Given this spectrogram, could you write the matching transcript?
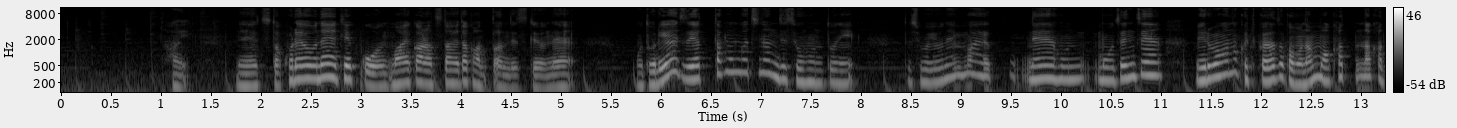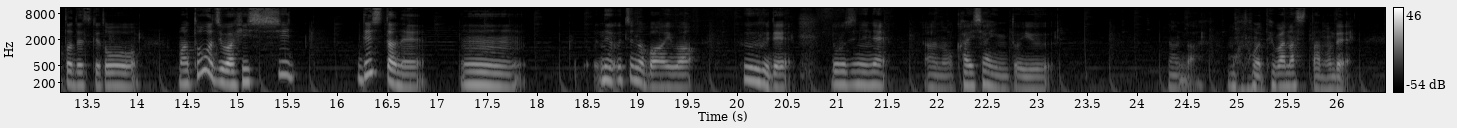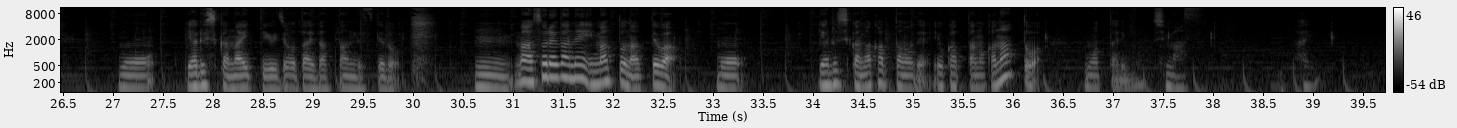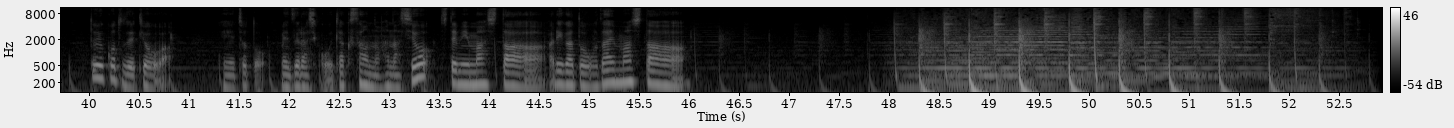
はいね、ちょっとこれをね結構前から伝えたかったんですけどね。もうとりあえずやったもん勝ちなんですよ本当に。私も4年前ねほんもう全然メルマガの書き方とかも何も分かってなかったですけど、まあ、当時は必死でしたね。うん。ねうちの場合は夫婦で同時にねあの会社員というなんだものを手放したのでもうやるしかないっていう状態だったんですけど、うん、まあそれがね今となってはもうやるしかなかったので良かったのかなとは思ったりもします。はい、ということで今日は、えー、ちょっと珍しくお客さんの話をしてみました。ありがとうございました。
